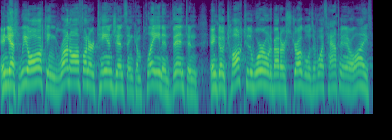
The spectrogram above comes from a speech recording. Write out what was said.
And yes, we all can run off on our tangents and complain and vent and, and go talk to the world about our struggles of what's happening in our life.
